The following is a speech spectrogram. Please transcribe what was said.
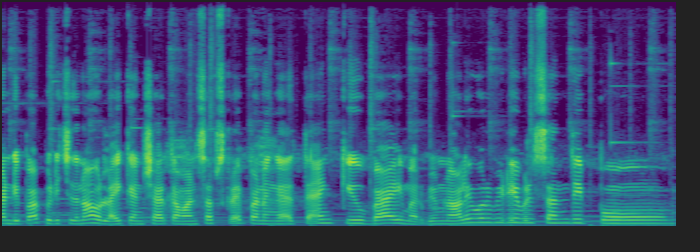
கண்டிப்பாக பிடிச்சதுன்னா ஒரு like and share comment subscribe பண்ணுங்கள் தேங்க்யூ பாய் மறுபடியும் நாளை ஒரு வீடியோவில் சந்திப்போம்.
